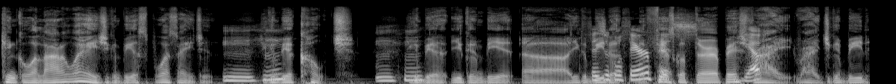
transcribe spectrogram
can go a lot of ways. You can be a sports agent. You can be a coach. You can be a, you can be a, uh, you can Mm-hmm. Physical be the, the physical therapist. therapist. Yep. Right, right. You can be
